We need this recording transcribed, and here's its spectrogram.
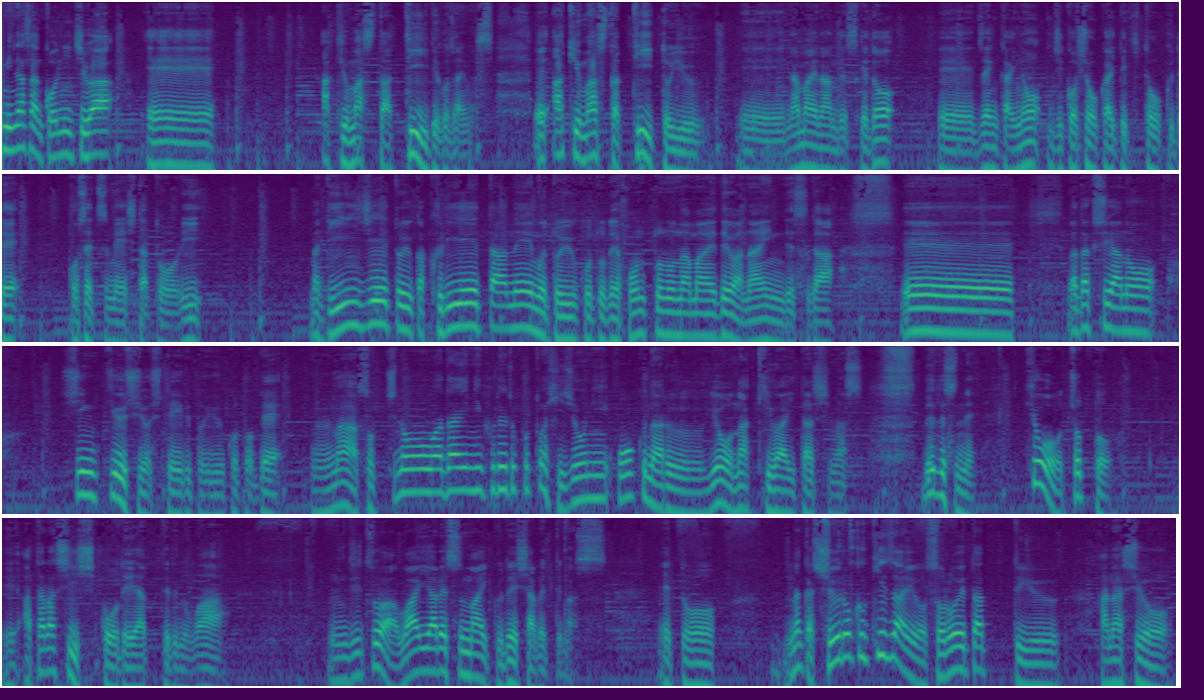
皆さんこんにちは、えー、アキュマスター T でございます、えアキュマスター T という、えー、名前なんですけど、えー、前回の自己紹介的トークでご説明した通り、まあ、DJ というかクリエイターネームということで本当の名前ではないんですが、えー、私あの鍼灸師をしているということでまあそっちの話題に触れることは非常に多くなるような気はいたします。でですね、今日ちょっと、え新しい思考でやってるのは、実はワイヤレスマイクで喋ってます。えっと、なんか収録機材を揃えたっていう話を、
